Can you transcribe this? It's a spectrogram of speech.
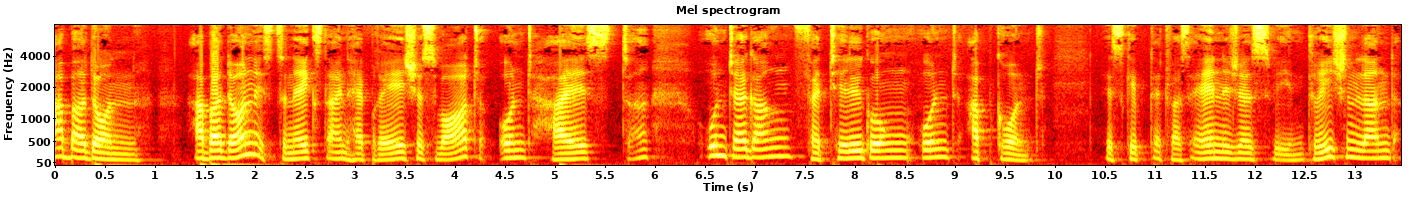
Abaddon. Abaddon ist zunächst ein hebräisches Wort und heißt äh, Untergang, Vertilgung und Abgrund. Es gibt etwas Ähnliches wie im Griechenland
